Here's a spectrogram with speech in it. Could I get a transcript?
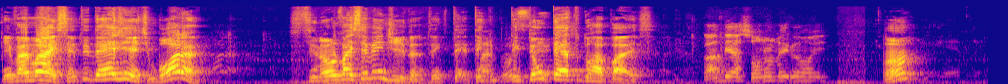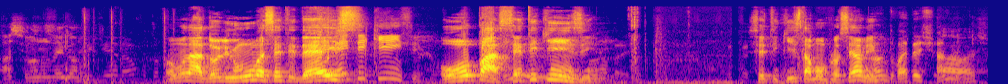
Quem vai mais? 110, gente. Bora? Senão não vai ser vendida. Tem que ter, tem que, tem que ter um teto do rapaz. Cadê? Aciona o negão aí. Hã? Aciona o negão. Vamos lá, dou-lhe uma, 110. 115. Opa, 115. 115 tá bom pra você, amigo? Não, vai deixar, Tá né? ótimo.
